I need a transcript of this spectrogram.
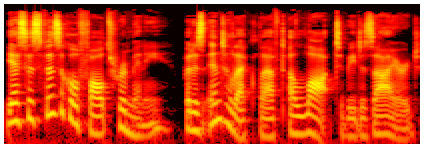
Yes, his physical faults were many, but his intellect left a lot to be desired.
